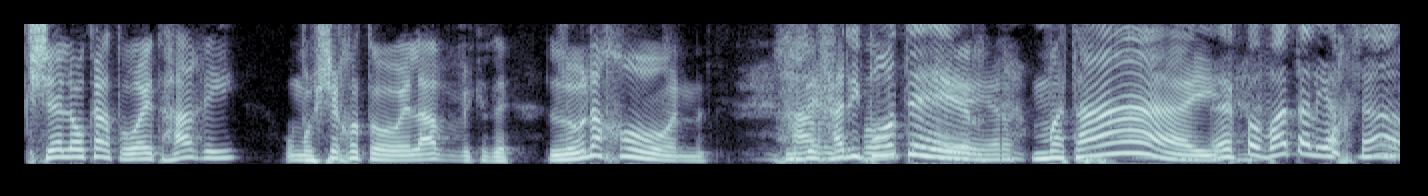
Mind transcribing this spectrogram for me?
כשלוקארד רואה את הארי הוא מושך אותו אליו וכזה לא נכון זה הארי פוטר פוטר." מתי איפה באת לי עכשיו?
